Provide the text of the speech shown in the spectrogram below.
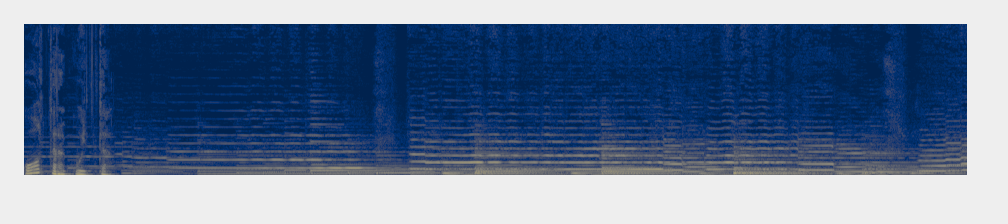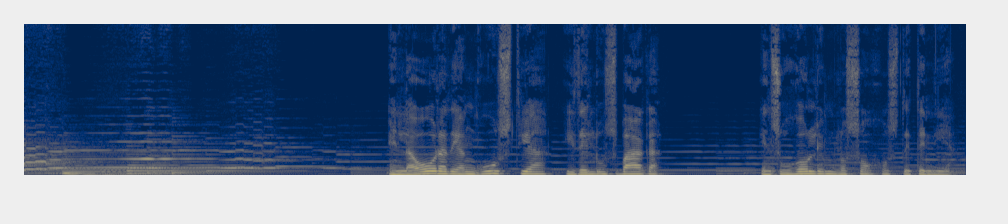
otra cuita? La hora de angustia y de luz vaga, en su golem los ojos detenía.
